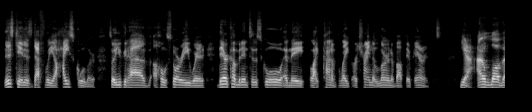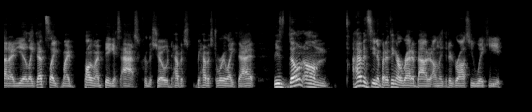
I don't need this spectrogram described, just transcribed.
this kid is definitely a high schooler. So you could have a whole story where they're coming into the school and they like kind of like are trying to learn about their parents. Yeah, I love that idea. Like that's like my probably my biggest ask for the show to have a have a story like that. Because don't um I haven't seen it, but I think I read about it on like the Degrassi wiki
